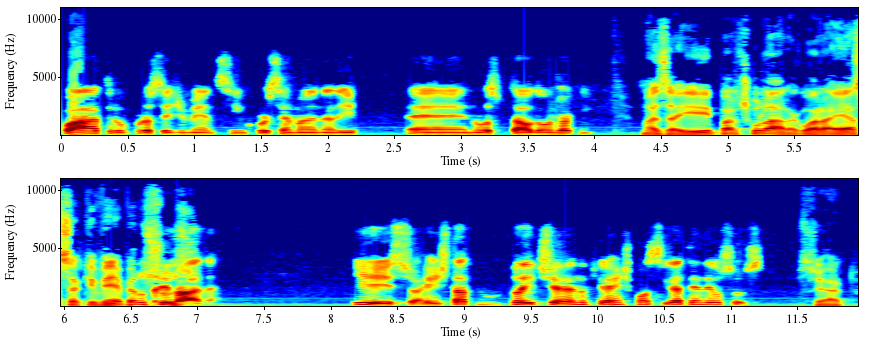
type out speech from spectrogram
quatro procedimentos, cinco por semana ali é, no Hospital Dom Joaquim. Mas aí particular, agora essa que vem é pelo Privada. SUS. Isso, a gente está pleiteando que a gente consiga atender o SUS. Certo.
